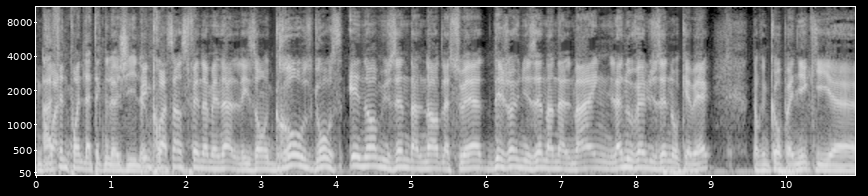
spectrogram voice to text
une, À la croi- fine pointe de la technologie. Là. une croissance phénoménale. Ils ont une grosse, grosse, énorme usine dans le nord de la Suède, déjà une usine en Allemagne, la nouvelle usine au Québec. Donc une compagnie qui euh,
